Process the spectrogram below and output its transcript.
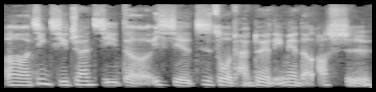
呃近期专辑的一些制作团队里面的老师。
